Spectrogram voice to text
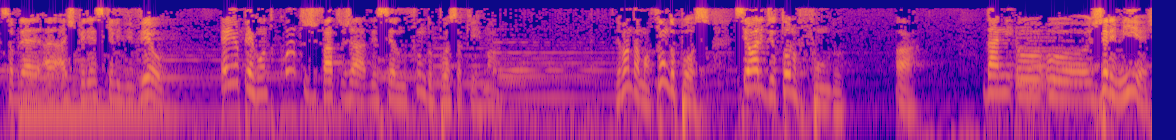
sobre a, a experiência que ele viveu. E aí eu pergunto: quantos de fato já desceram no fundo do poço aqui, irmão? Levanta a mão, fundo do poço. Você olha de todo no fundo. Ó, Dani, o, o Jeremias,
